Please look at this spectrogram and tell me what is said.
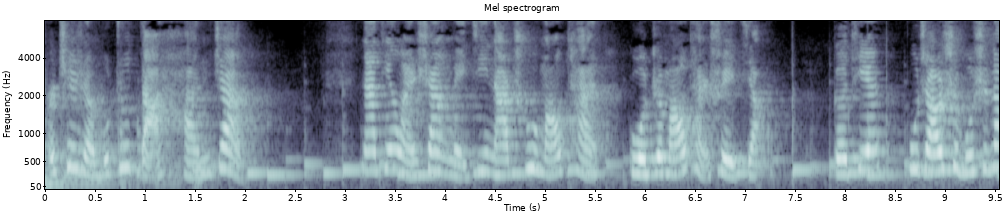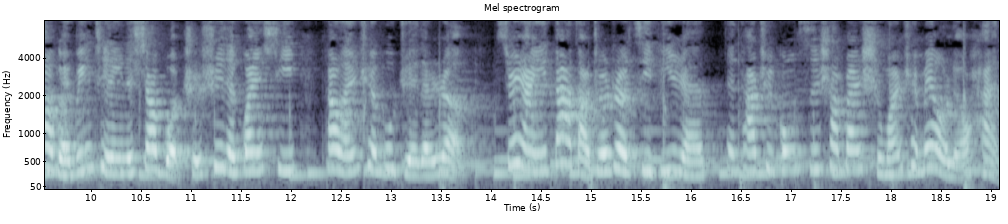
而且忍不住打寒战。那天晚上，美纪拿出毛毯裹着毛毯睡觉。隔天，不知道是不是闹鬼冰淇淋的效果持续的关系，她完全不觉得热。虽然一大早就热气逼人，但他去公司上班时完全没有流汗，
